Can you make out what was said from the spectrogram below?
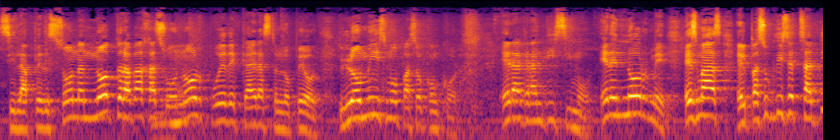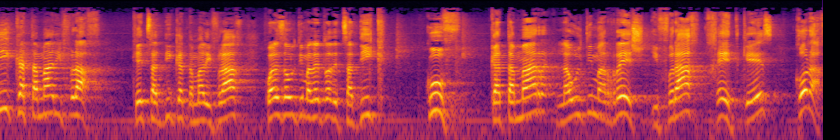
Si la persona no trabaja su honor, puede caer hasta en lo peor. Lo mismo pasó con Cora era grandísimo, era enorme. Es más, el Pasuk dice Tzadik Tamar Ifraj. ¿Qué Tzadik Tamar Ifraj? ¿Cuál es la última letra de Tzadik? Kuf. Katamar, la última Resh. Ifraj, Het, que es Korach.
